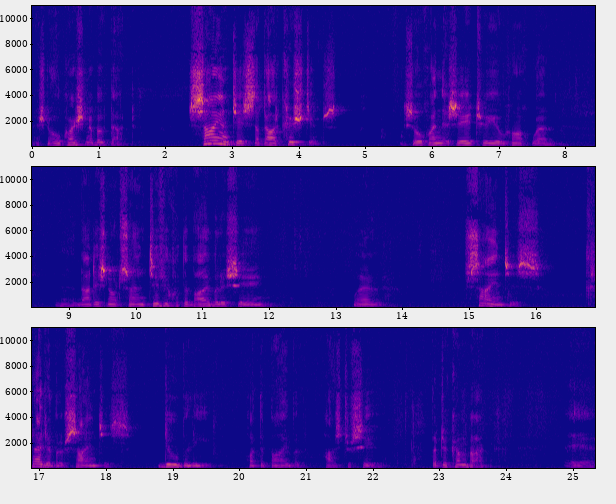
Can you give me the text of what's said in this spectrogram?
There's no question about that. Scientists that are Christians. So when they say to you, oh, well, uh, that is not scientific what the Bible is saying, well, scientists, credible scientists, do believe what the Bible has to say. But to come back, uh,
